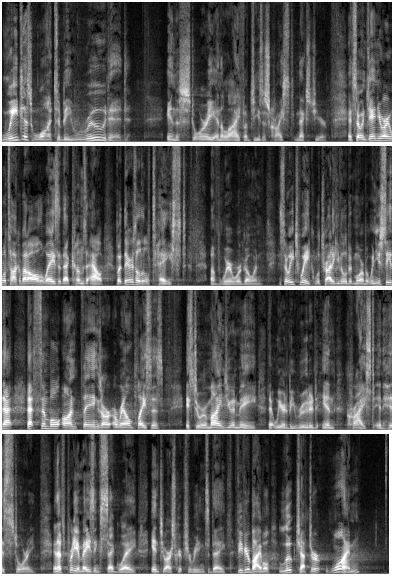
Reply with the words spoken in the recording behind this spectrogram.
We just want to be rooted in the story and the life of Jesus Christ next year. And so in January, we'll talk about all the ways that that comes out, but there's a little taste of where we're going. So each week, we'll try to give you a little bit more. But when you see that, that symbol on things or around places, it's to remind you and me that we are to be rooted in Christ, in His story. And that's a pretty amazing segue into our scripture reading today. If you have your Bible, Luke chapter 1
